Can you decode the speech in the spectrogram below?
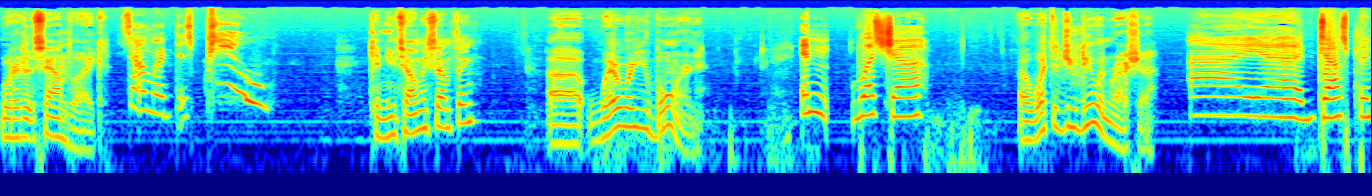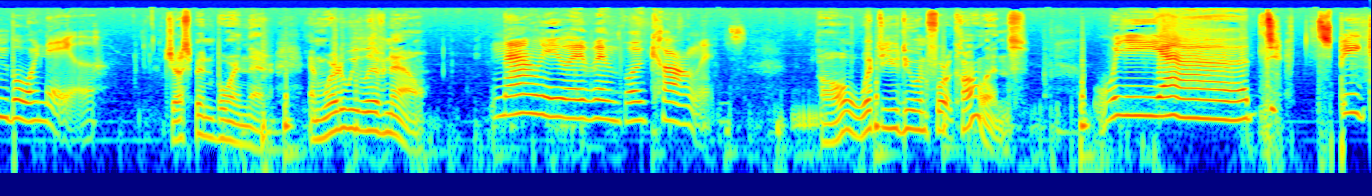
What did it sound like? Sound like this pew. Can you tell me something? Uh, where were you born? In Russia, Uh, what did you do in Russia? I uh, just been born there. Just been born there. And where do we live now? Now we live in Fort Collins. Oh, what do you do in Fort Collins? We uh, speak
